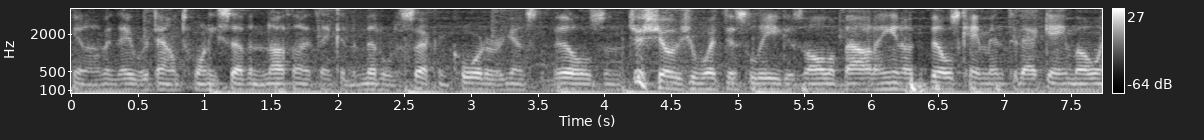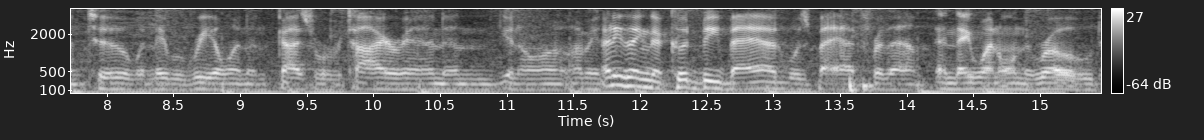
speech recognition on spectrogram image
You know, I mean, they were down 27 nothing, I think, in the middle of the second quarter against the Bills, and just shows you what this league is all about. You know, the Bills came into that game 0 2 when they were reeling and guys were retiring. And, you know, I mean, anything that could be bad was bad for them. And they went on the road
